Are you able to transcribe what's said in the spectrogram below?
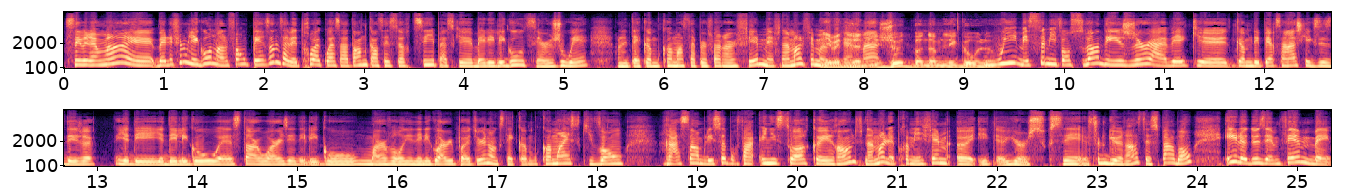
C'est vraiment... euh, ben, le film Lego, dans le fond, personne ne savait trop à quoi s'attendre quand c'est sorti parce que ben, les Lego, c'est un jouet. On était comme, comment ça peut faire un film? Mais finalement, le film Il y avait vraiment... déjà des jeux de bonhommes Lego. Là. Oui, mais c'est ça, mais ils font souvent des jeux avec euh, comme des personnages qui existent déjà. Il y a des, il y a des Lego euh, Star Wars, il y a des Lego Marvel, il y a des Lego Harry Potter. Donc, c'était comme comment est-ce qu'ils vont rassembler ça pour faire une histoire cohérente? Finalement, le premier film a, a eu un succès fulgurant. C'était super bon. Et le deuxième film, ben,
